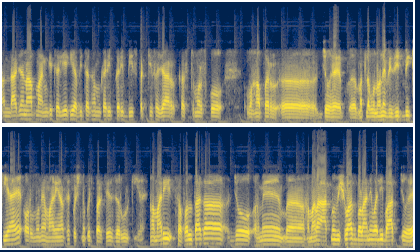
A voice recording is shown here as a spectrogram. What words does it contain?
अंदाजन आप मान के चलिए कि अभी तक हम करीब करीब बीस पच्चीस हज़ार कस्टमर्स को वहाँ पर जो है मतलब उन्होंने विज़िट भी किया है और उन्होंने हमारे यहाँ से कुछ न कुछ परचेज ज़रूर किया है। हमारी सफलता का जो हमें हमारा आत्मविश्वास बढ़ाने वाली बात जो है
